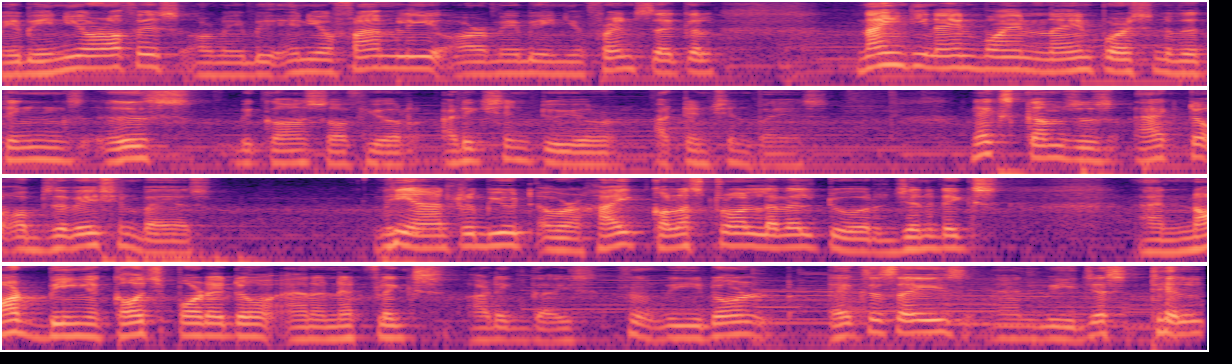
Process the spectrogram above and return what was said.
Maybe in your office, or maybe in your family, or maybe in your friend circle. 99.9% of the things is because of your addiction to your attention bias. Next comes is actor observation bias. We attribute our high cholesterol level to our genetics and not being a couch potato and a Netflix addict, guys. we don't exercise and we just tell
